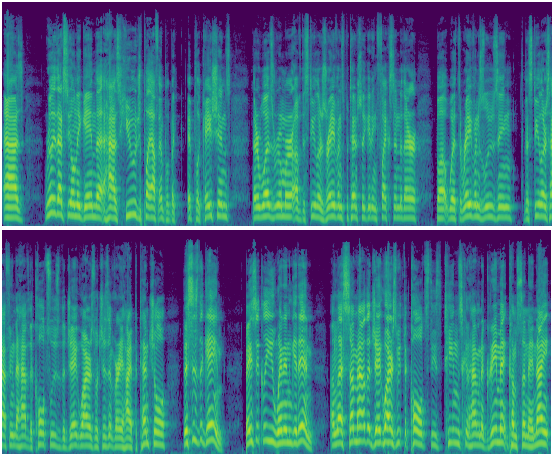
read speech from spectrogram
as really that's the only game that has huge playoff impl- implications. There was rumor of the Steelers Ravens potentially getting flexed into there, but with the Ravens losing, the Steelers having to have the Colts lose to the Jaguars, which isn't very high potential, this is the game. Basically, you win and get in. Unless somehow the Jaguars beat the Colts, these teams can have an agreement come Sunday night.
